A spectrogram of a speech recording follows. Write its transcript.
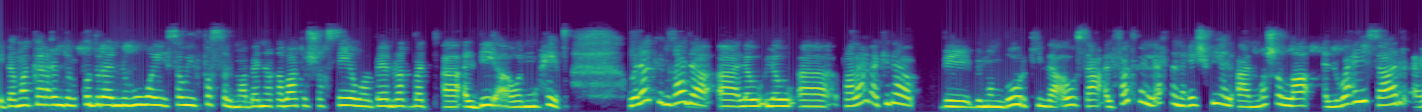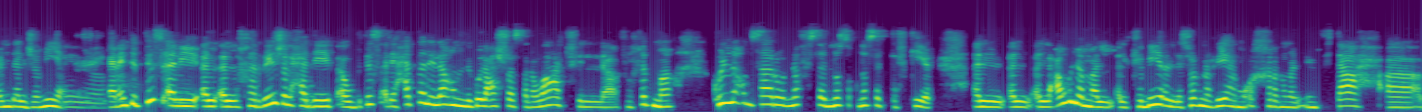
إذا ما كان عنده القدرة إنه هو يسوي فصل ما بين رغباته الشخصية وما بين رغبة آه، البيئة أو المحيط. ولكن غادة آه، لو لو آه، طلعنا كده بمنظور كذا أوسع. الفترة اللي إحنا نعيش فيها الآن ما شاء الله الوعي صار عند الجميع. أيوة. يعني أنت بتسألي الخريج الحديث أو بتسألي حتى اللي لهم نقول عشر سنوات في في الخدمة كلهم صاروا نفس النسق نفس التفكير. العولمة الكبيرة اللي صرنا فيها مؤخرا والانفتاح آه،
